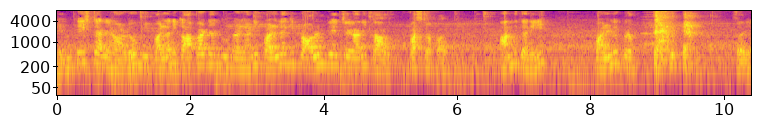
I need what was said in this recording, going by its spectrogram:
డెంటిస్ట్ అనేవాడు మీ పళ్ళని కాపాడడానికి ఉంటాడు కానీ పళ్ళకి ప్రాబ్లం క్రియేట్ చేయడానికి కాదు ఫస్ట్ ఆఫ్ ఆల్. అందుకని పళ్ళు సారీ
